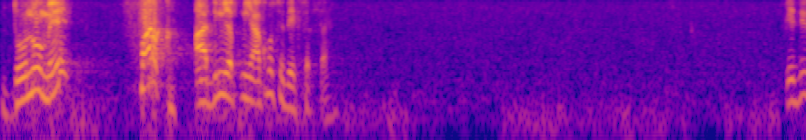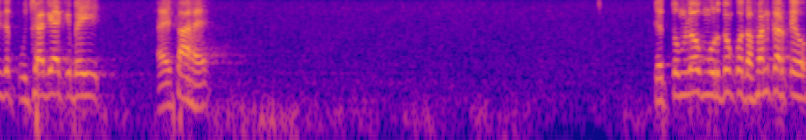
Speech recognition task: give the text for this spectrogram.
دونوں میں فرق آدمی اپنی آنکھوں سے دیکھ سکتا ہے۔ کسی سے پوچھا گیا کہ بھائی ایسا ہے کہ تم لوگ مردوں کو دفن کرتے ہو،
